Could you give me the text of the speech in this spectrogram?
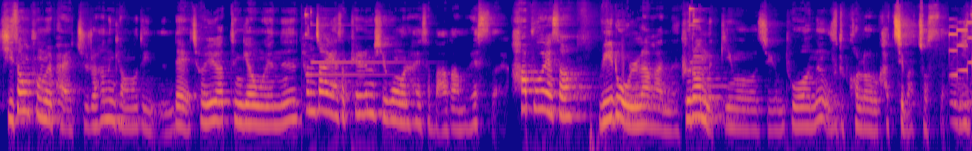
기성품을 발주를 하는 경우도 있는데 저희 같은 경우에는 현장에서 필름 시공을 해서 마감을 했어요. 하부에서 위로 올라가는 그런 느낌으로 지금 도어는 우드 컬러로 같이 맞췄어요. 이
